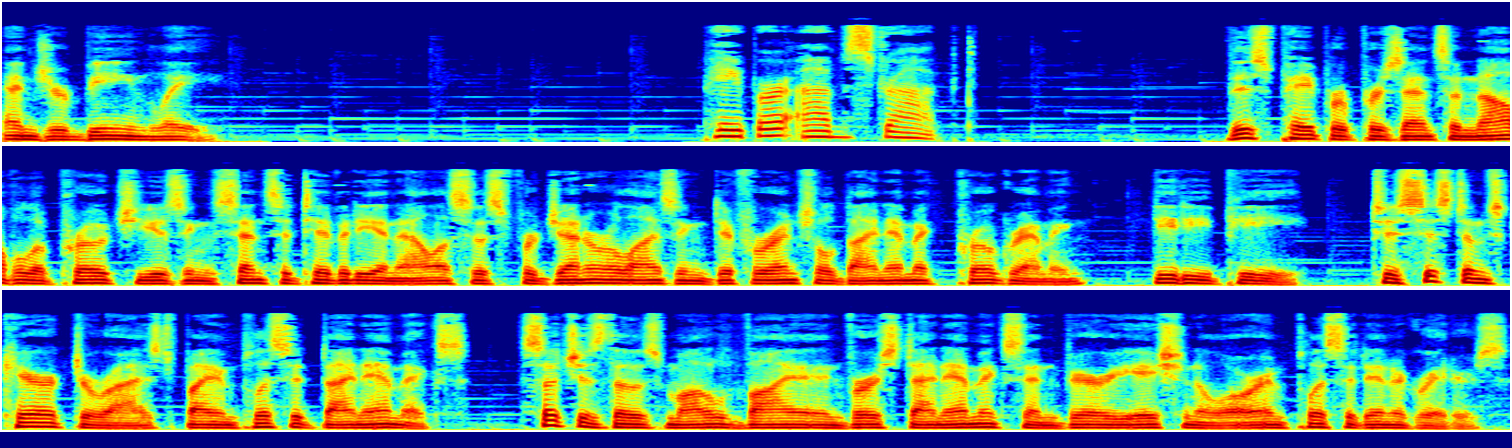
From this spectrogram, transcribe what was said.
and Zhibin Li. Paper Abstract This paper presents a novel approach using sensitivity analysis for generalizing differential dynamic programming, DDP, to systems characterized by implicit dynamics, such as those modeled via inverse dynamics and variational or implicit integrators.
